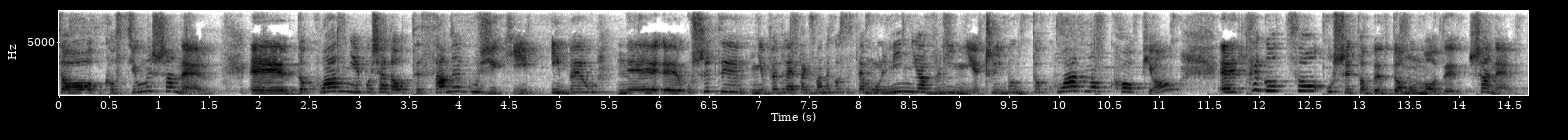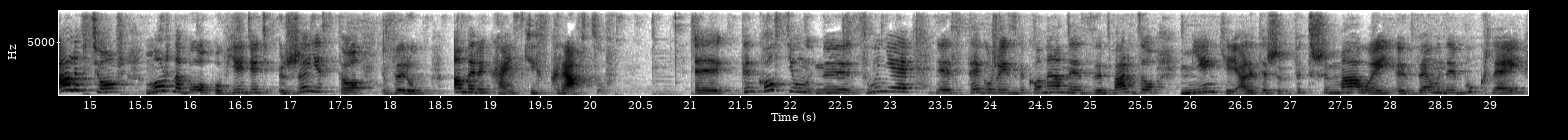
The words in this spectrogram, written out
co kostiumy Chanel. E, dokładnie posiadał te same guziki i był e, e, uszyty wedle tak zwanego systemu linia w linię, czyli był dokładną kopią tego, co uszyto by w domu mody Chanel. Ale wciąż można było powiedzieć, że jest to wyrób amerykańskich krawców. E, ten kostium słynie e, z tego, że jest wykonany z bardzo miękkiej, ale też wytrzymałej e, wełny buklej.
